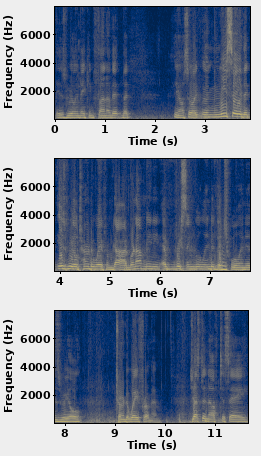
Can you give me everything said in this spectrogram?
is really making fun of it. But you know, so when we say that Israel turned away from God, we're not meaning every single individual in Israel turned away from Him. Just enough to say,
